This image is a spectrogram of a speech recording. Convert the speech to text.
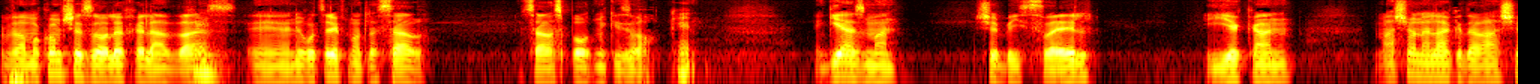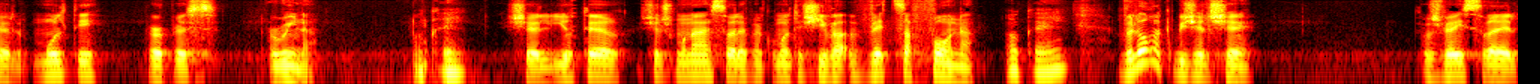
והמקום שזה הולך אליו כן. אז אה, אני רוצה לפנות לשר, שר הספורט מיקי זוהר. כן. הגיע הזמן שבישראל יהיה כאן מה שעונה להגדרה של מולטי פרפס ארינה אוקיי, של יותר של 18,000 מקומות ישיבה וצפונה אוקיי. ולא רק בשביל שתושבי ישראל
